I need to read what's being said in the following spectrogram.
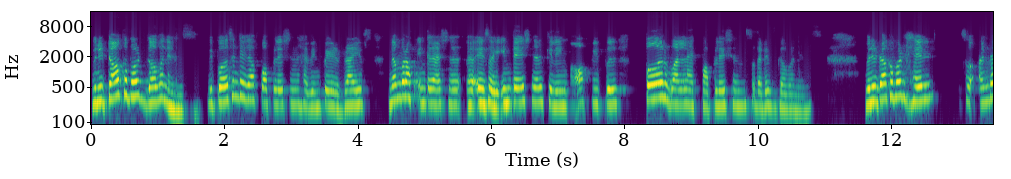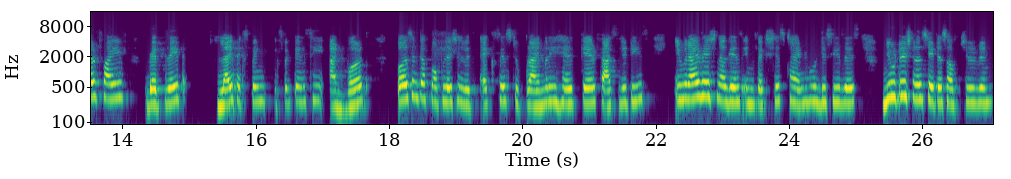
when you talk about governance, the percentage of population having paid bribes, number of international, uh, sorry, intentional killing of people per one lakh population, so that is governance. When you talk about health, so under five death rate, life expectancy at birth, percent of population with access to primary health care facilities, immunization against infectious childhood diseases, nutritional status of children,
